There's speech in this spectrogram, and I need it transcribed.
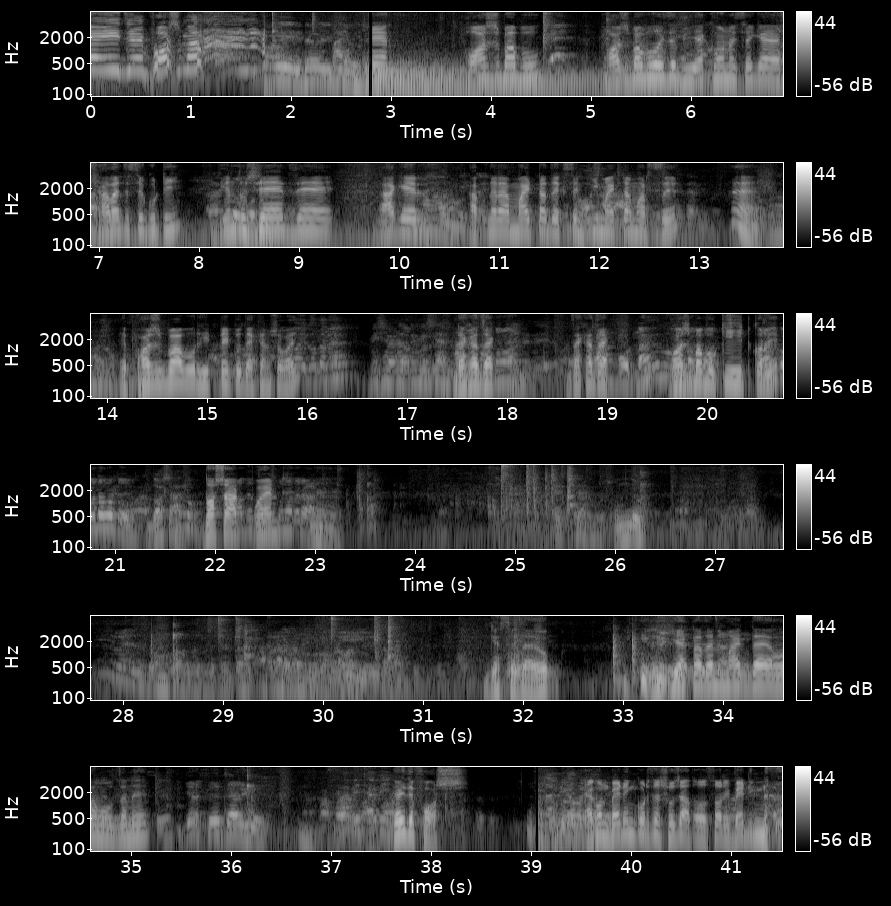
এই যে ফসমা ফস বাবু ফস বাবু ওই যে এখন হচ্ছে গিয়ে সাজাইতেছে গুটি কিন্তু সে যে আগের আপনারা মাইটটা দেখছেন কি মাইটটা মারছে? হ্যাঁ এই ফস বাবুর হিটটা একটু দেখেন সবাই। দেখা যাক। দেখা যাক ফস বাবু কি হিট করে। দশ আট। পয়েন্ট হ্যাঁ। সুন্দর। গেছে যাই হোক। এই কি একটা জানি মাইক দেয় আল্লাহ জানে। এই যে ফস। এখন ব্যাটিং করছে সুজাত। ও সরি ব্যাটিং না।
